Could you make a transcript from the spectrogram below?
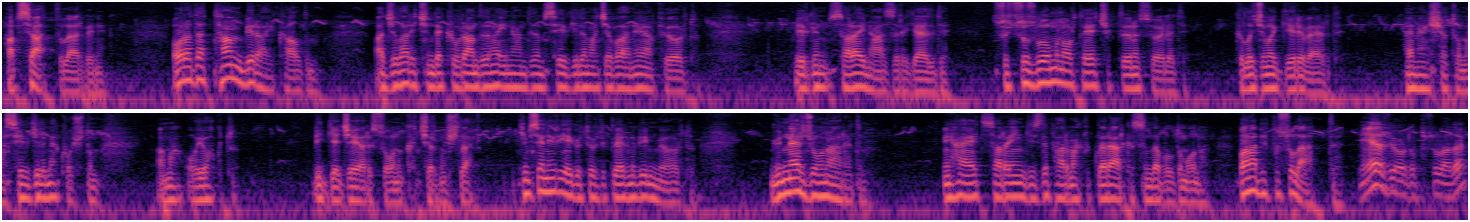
Hapse attılar beni. Orada tam bir ay kaldım. Acılar içinde kıvrandığına inandığım sevgilim acaba ne yapıyordu? Bir gün saray nazırı geldi. Suçsuzluğumun ortaya çıktığını söyledi. Kılıcımı geri verdi. Hemen şatoma sevgilime koştum. Ama o yoktu. Bir gece yarısı onu kaçırmışlar. Kimse nereye götürdüklerini bilmiyordu. Günlerce onu aradım. Nihayet sarayın gizli parmaklıkları arkasında buldum onu. Bana bir pusula attı. Ne yazıyordu pusulada?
